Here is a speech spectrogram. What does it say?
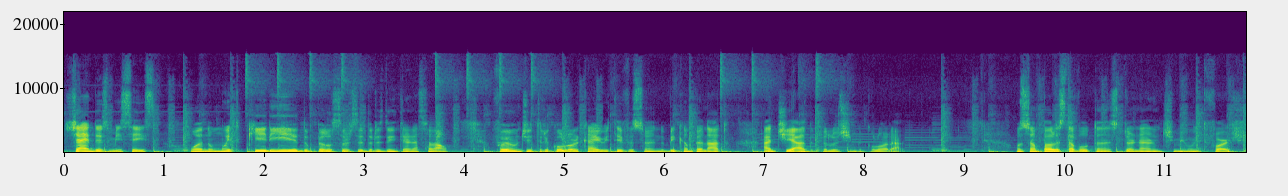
Já em 2006, um ano muito querido pelos torcedores do Internacional, foi onde o tricolor caiu e teve o sonho do bicampeonato adiado pelo time colorado. O São Paulo está voltando a se tornar um time muito forte.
